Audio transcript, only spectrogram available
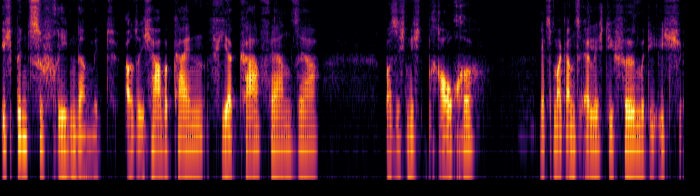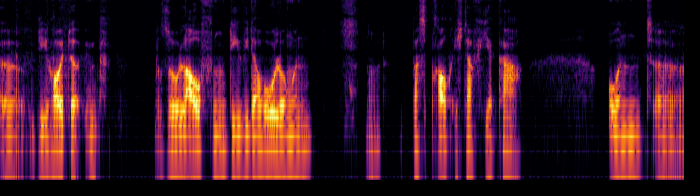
ich bin zufrieden damit. Also ich habe keinen 4K-Fernseher, was ich nicht brauche. Jetzt mal ganz ehrlich, die Filme, die ich, äh, die heute im, so laufen, die Wiederholungen, ne, was brauche ich da 4K? Und äh,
